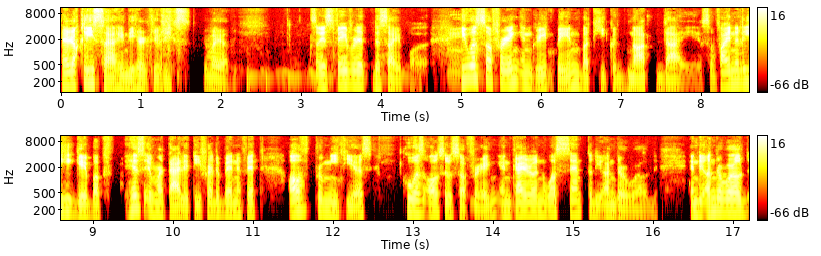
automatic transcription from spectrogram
Heracles ha, hindi Hercules. Iba yun. So, his favorite disciple. He was suffering in great pain, but he could not die. So finally, he gave up his immortality for the benefit of Prometheus, who was also suffering, and Chiron was sent to the underworld. In the underworld,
